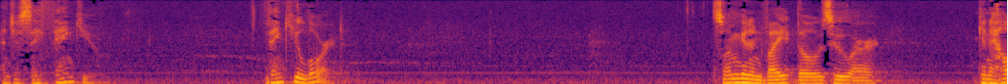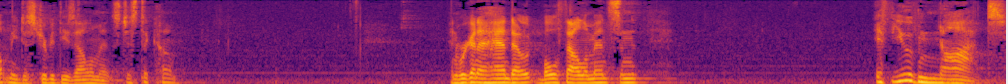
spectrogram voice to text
And just say, Thank you. Thank you, Lord. So I'm going to invite those who are going to help me distribute these elements just to come. And we're going to hand out both elements. And if you have not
